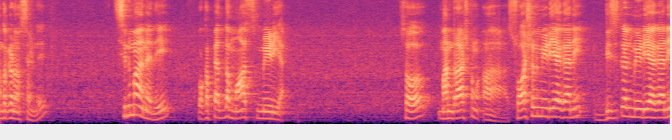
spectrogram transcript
అందరికీ వస్తాయండి సినిమా అనేది ఒక పెద్ద మాస్ మీడియా. సో మన రాష్ట్రం సోషల్ మీడియా కానీ డిజిటల్ మీడియా కానీ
